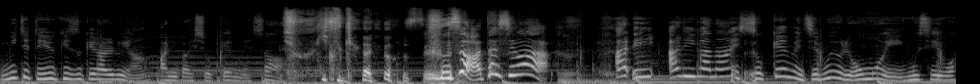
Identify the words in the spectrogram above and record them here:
見てて勇気づけられるやん？アリが一生懸命さ。気づけありますよ、嘘私はうん。アリアリがな一生懸命自分より重い虫を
